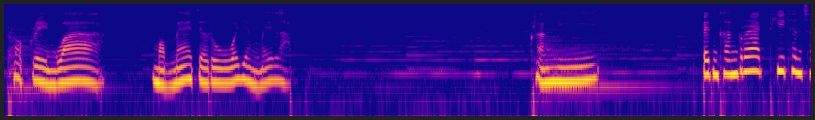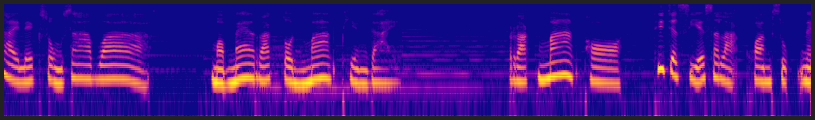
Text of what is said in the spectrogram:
เพราะเกรงว่า หม่อมแม่จะรู้ว่ายังไม่หลับ ครั้งนี้ เป็นครั้งแรกที่ท่านชายเล็กทรงทราบว่าหม่อมแม่รักตนมากเพียงใด รักมากพอที่จะเสียสละความสุขใน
